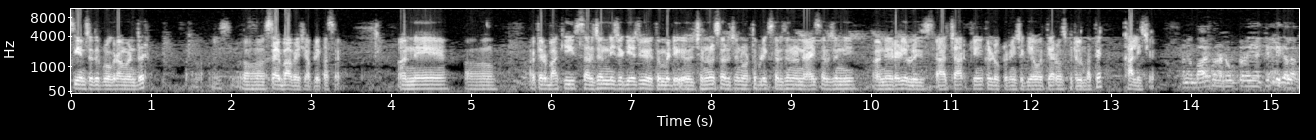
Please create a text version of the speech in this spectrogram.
સીએમ સાથે પ્રોગ્રામ અંદર સાહેબ આવે છે આપણી પાસે. અને અત્યારે બાકી સર્જનની જગ્યાએ જોઈએ તો medical general surgeon orthopaedic surgeon અને આઈ સર્જનની અને રેડિયોલોજીસ્ટ આ ચાર ક્લિનિકલ ડોક્ટરની જગ્યાઓ અત્યારે હોસ્પિટલ માટે ખાલી છે. અને બાળકોના ડોક્ટર અહીંયા કેટલી કલાક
